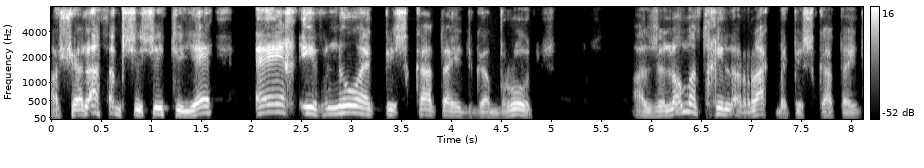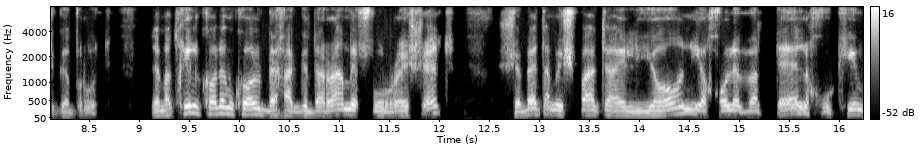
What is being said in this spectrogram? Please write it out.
השאלה הבסיסית תהיה, איך יבנו את פסקת ההתגברות אז זה לא מתחיל רק בפסקת ההתגברות, זה מתחיל קודם כל בהגדרה מפורשת שבית המשפט העליון יכול לבטל חוקים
